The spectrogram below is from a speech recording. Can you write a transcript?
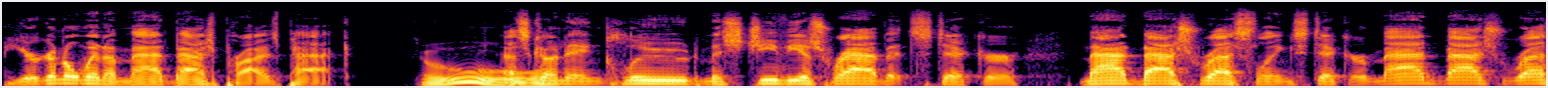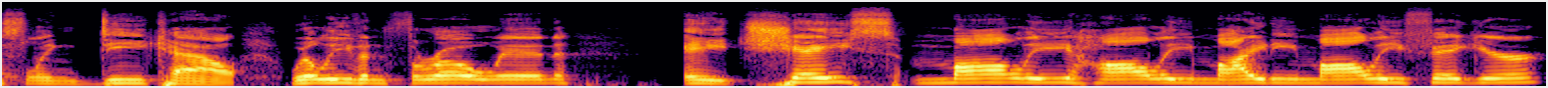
You're going to win a Mad Bash prize pack. Ooh. That's going to include Mischievous Rabbit sticker, Mad Bash Wrestling sticker, Mad Bash Wrestling decal. We'll even throw in a Chase Molly Holly Mighty Molly figure.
